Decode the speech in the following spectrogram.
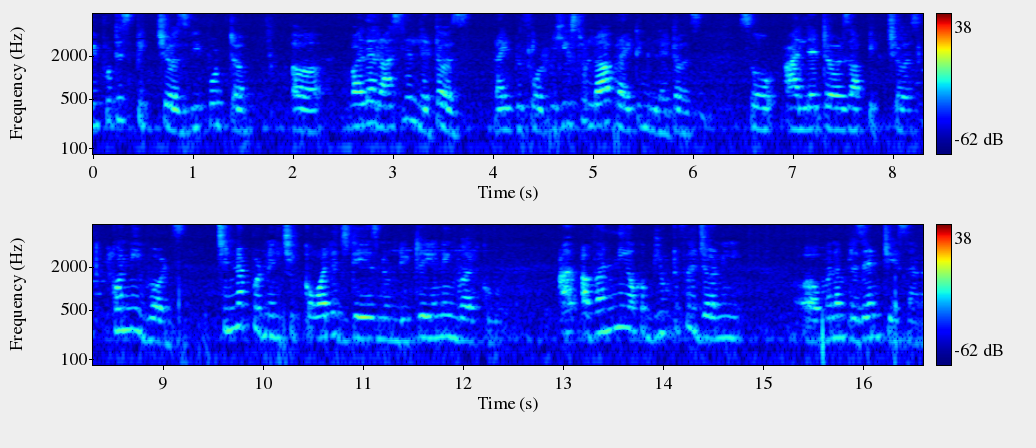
we put his pictures we put వాళ్ళ రాసిన letters right before we use to love writing letters so ఆ లెటర్స్ ఆ పిక్చర్స్ కొన్ని వర్డ్స్ చిన్నప్పటి నుంచి కాలేజ్ డేస్ నుండి ట్రైనింగ్ వరకు అవన్నీ ఒక బ్యూటిఫుల్ జర్నీ మనం ప్రజెంట్ చేసాం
